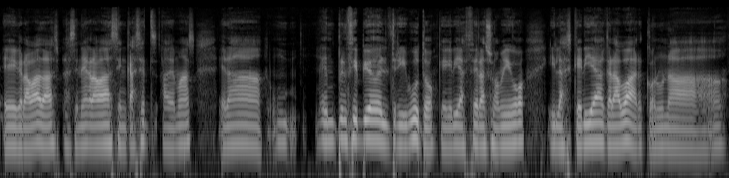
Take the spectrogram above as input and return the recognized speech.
eh, grabadas, las tenía grabadas en cassettes, además, era en principio el tributo que quería hacer a su amigo y las quería grabar con una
